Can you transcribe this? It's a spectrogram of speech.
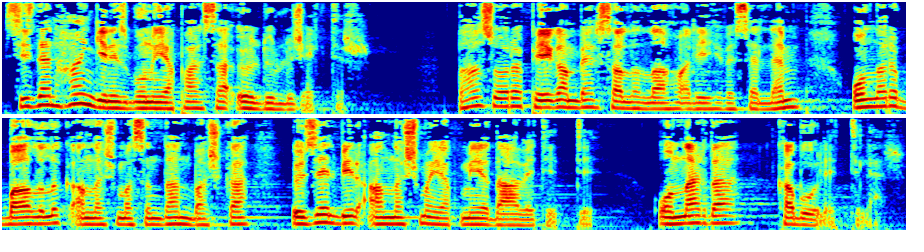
Sizden hanginiz bunu yaparsa öldürülecektir. Daha sonra Peygamber sallallahu aleyhi ve sellem onları bağlılık anlaşmasından başka özel bir anlaşma yapmaya davet etti. Onlar da kabul ettiler.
